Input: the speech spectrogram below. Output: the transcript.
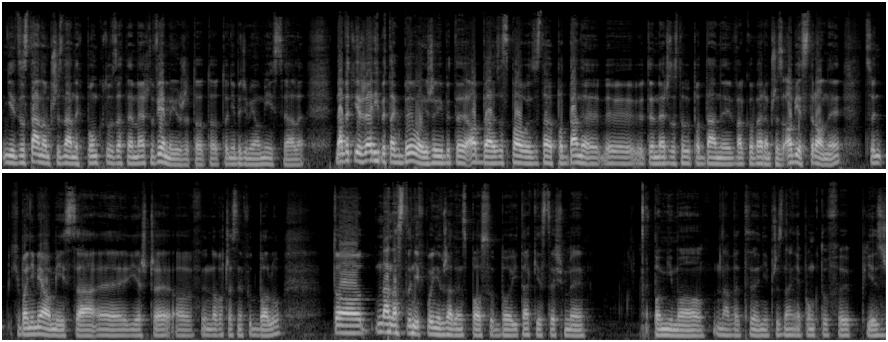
nie zostaną przyznanych punktów za ten mecz. No wiemy już, że to, to, to nie będzie miało miejsca, ale nawet jeżeli by tak było, jeżeli by te obie zespoły zostały poddane, ten mecz został poddany walkowerem przez obie strony, co chyba nie miało miejsca jeszcze w nowoczesnym futbolu, to na nas to nie wpłynie w żaden sposób, bo i tak jesteśmy, pomimo nawet nieprzyznania punktów PSG,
